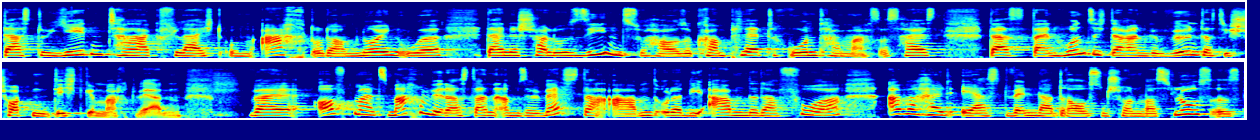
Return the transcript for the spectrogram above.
dass du jeden Tag vielleicht um acht oder um neun Uhr deine Jalousien zu Hause komplett runter machst. Das heißt, dass dein Hund sich daran gewöhnt, dass die Schotten dicht gemacht werden. Weil oftmals machen wir das dann am Silvesterabend oder die Abende davor, aber halt erst, wenn da draußen schon was los ist.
